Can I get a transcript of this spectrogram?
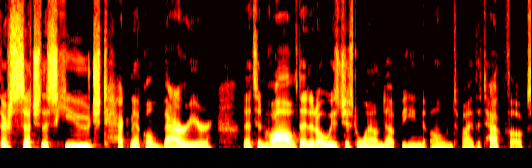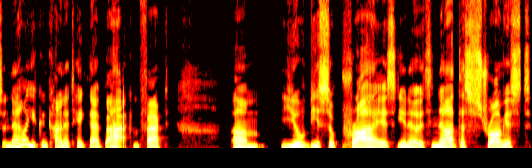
there's such this huge technical barrier that's involved that it always just wound up being owned by the tech folks. And now you can kind of take that back. In fact, um, you'll be surprised. You know, it's not the strongest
